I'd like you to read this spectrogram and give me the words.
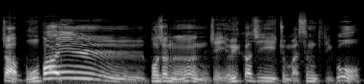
자 모바일 버전은 이제 여기까지 좀 말씀드리고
